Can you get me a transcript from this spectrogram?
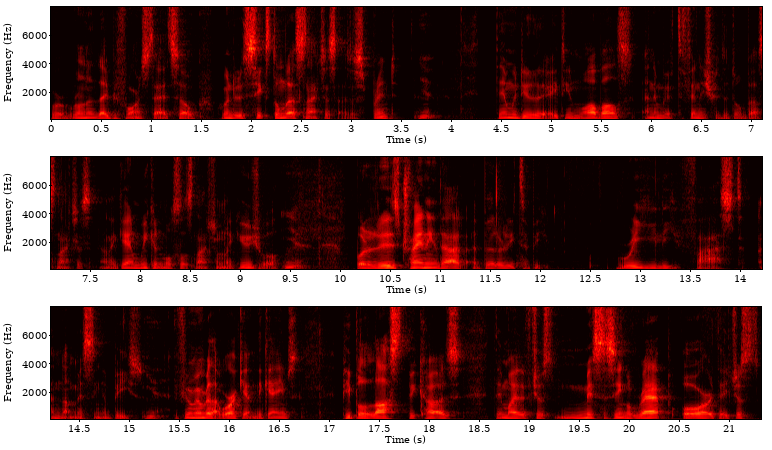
we're running the day before instead. So we're going to do six dumbbell snatches as a sprint. Yeah. Then we do the 18 wall balls, and then we have to finish with the dumbbell snatches. And again, we can muscle snatch them like usual, Yeah. but it is training that ability to be really fast and not missing a beat. Yeah. If you remember that workout in the games, people lost because they might have just missed a single rep or they just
